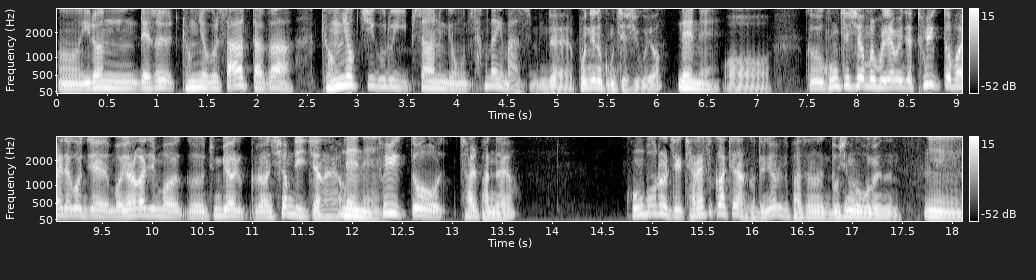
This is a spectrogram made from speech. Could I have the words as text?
어, 이런 데서 경력을 쌓았다가 경력직으로 입사하는 경우도 상당히 많습니다. 네, 본인은 공채시고요. 네네. 어, 그 공채 시험을 보려면 이제 토익도 봐야 되고 이제 뭐 여러 가지 뭐 그 준비할 그런 시험도 있잖아요. 네네. 토익도 잘 봤나요? 공부를 제가 잘했을 것 같지는 않거든요. 이렇게 봐서는 노시는 거 보면은. 예.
